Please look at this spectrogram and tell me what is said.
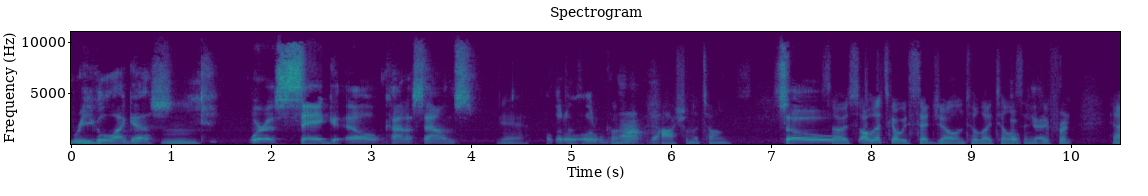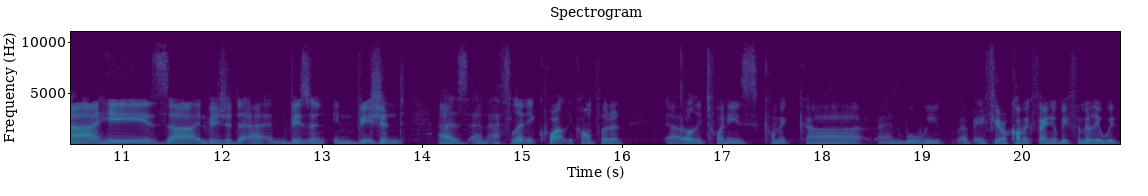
regal, I guess, Mm, whereas Seg L kind of sounds yeah. a little a little. kind of harsh on the tongue. So, So, so let's go with Sedgel until they tell us any different. Uh, he is uh, envisioned, uh, envision, envisioned as an athletic, quietly confident, uh, early 20s comic, uh, and will be, uh, if you're a comic fan, you'll be familiar with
